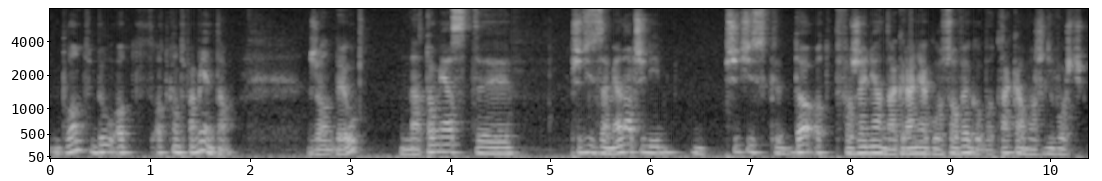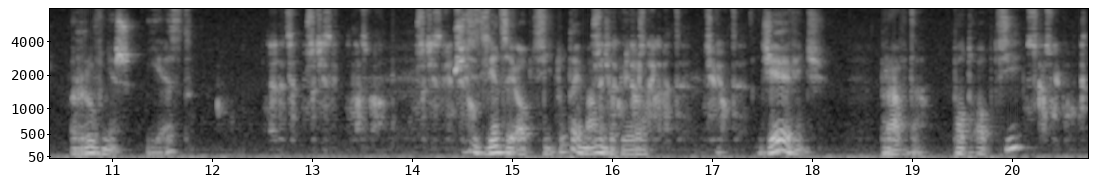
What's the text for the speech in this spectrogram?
błąd był od, odkąd pamiętam, że on był. Natomiast y, przycisk zamiana, czyli przycisk do odtworzenia nagrania głosowego, bo taka możliwość również jest. Edycja. Przycisk nazwa. Przycisk więcej Przycisk opcji. więcej opcji. Tutaj mamy Przycisk dopiero widoczne elementy. Dziewiąty. 9. Prawda. Pod opcji Skasuj punkt.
